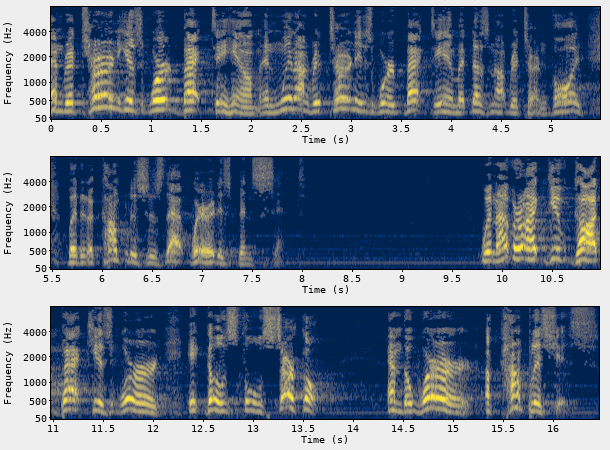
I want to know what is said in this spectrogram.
and return his word back to him. And when I return his word back to him, it does not return void, but it accomplishes that where it has been sent. Whenever I give God back his word, it goes full circle, and the word accomplishes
